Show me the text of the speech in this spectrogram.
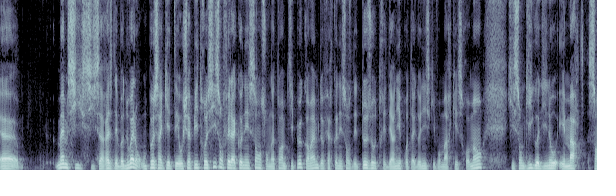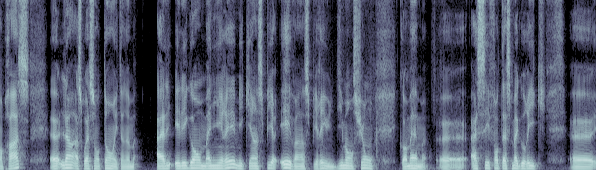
euh, même si, si ça reste des bonnes nouvelles, on peut s'inquiéter. Au chapitre 6, on fait la connaissance, on attend un petit peu quand même de faire connaissance des deux autres et derniers protagonistes qui vont marquer ce roman, qui sont Guy Godino et Marthe Sampras. Euh, L'un à 60 ans est un homme élégant, maniéré, mais qui inspire et va inspirer une dimension quand même euh, assez fantasmagorique euh,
